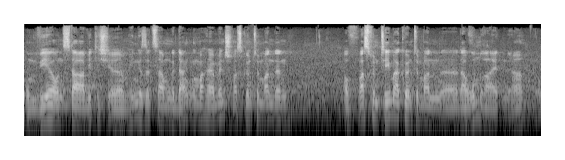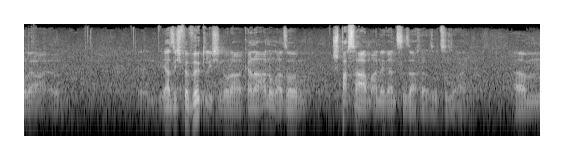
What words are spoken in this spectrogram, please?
Und wir uns da wirklich äh, hingesetzt haben, Gedanken gemacht, ja Mensch, was könnte man denn, auf was für ein Thema könnte man äh, da rumreiten, ja? Oder äh, ja, sich verwirklichen oder keine Ahnung, also Spaß haben an der ganzen Sache sozusagen. Ähm,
